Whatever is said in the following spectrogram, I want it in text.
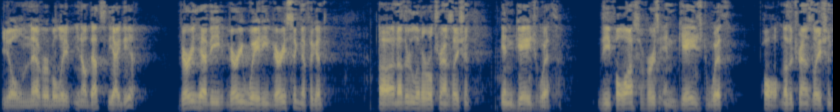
You'll never believe. You know, that's the idea. Very heavy, very weighty, very significant. Uh, another literal translation, engage with. The philosophers engaged with Paul. Another translation,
